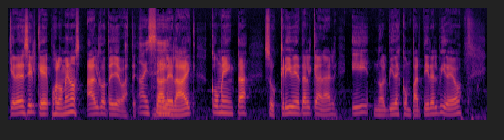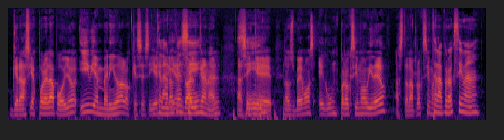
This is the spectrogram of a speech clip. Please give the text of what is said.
quiere decir que por lo menos algo te llevaste. Ay, sí. Dale like, comenta, suscríbete al canal y no olvides compartir el video. Gracias por el apoyo y bienvenido a los que se siguen Claro que uniendo sí. al canal. Así Sí. que nos vemos en un próximo video. Hasta la próxima. Hasta la próxima.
